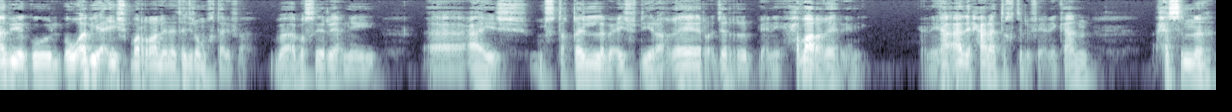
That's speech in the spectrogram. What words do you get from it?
أبي أقول وابي أعيش برا لأن تجربة مختلفة. بصير يعني آه، عايش مستقل بعيش في ديرة غير أجرب يعني حضارة غير يعني. يعني هذه الحاله تختلف يعني. كان أحس إنه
